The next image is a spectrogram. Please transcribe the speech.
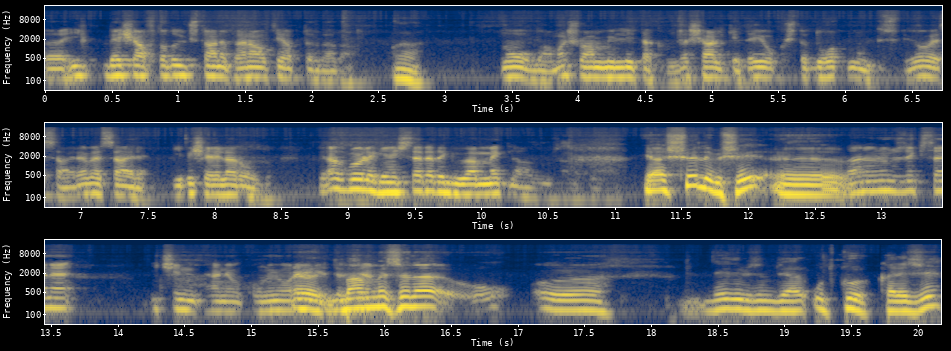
Ee, ilk 5 haftada 3 tane penaltı yaptırdı adam. Evet. Ne oldu ama şu an milli takımda Schalke'de yok işte Dortmund istiyor vesaire vesaire gibi şeyler oldu. Biraz böyle gençlere de güvenmek lazım sanki. Ya şöyle bir şey. e, Ben önümüzdeki sene için hani konuyu oraya evet, getireceğim. ben mesela e, neydi bizim diğer Utku kaleci.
